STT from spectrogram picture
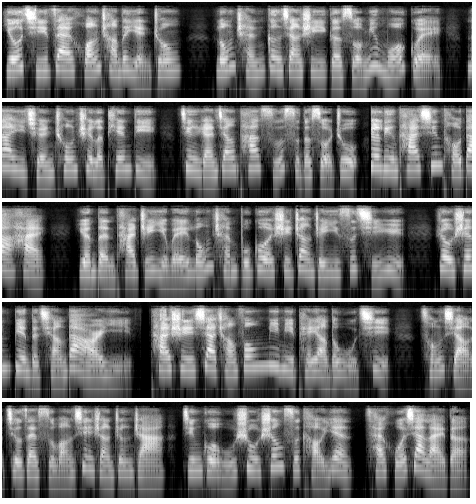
尤其在黄长的眼中，龙尘更像是一个索命魔鬼。那一拳充斥了天地，竟然将他死死的锁住，这令他心头大骇。原本他只以为龙尘不过是仗着一丝奇遇，肉身变得强大而已。他是夏长风秘密培养的武器，从小就在死亡线上挣扎，经过无数生死考验才活下来的。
